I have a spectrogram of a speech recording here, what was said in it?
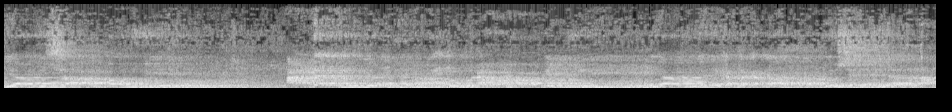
yang bisa memenuhi itu. Ada kemudian memang beberapa pribumi yang menjadi katakanlah dosen tidak tetap.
